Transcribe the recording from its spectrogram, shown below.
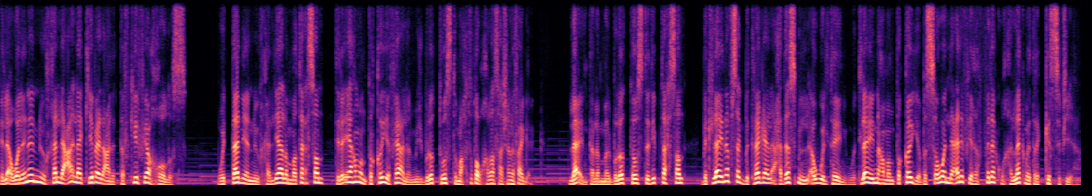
الأولانية إنه يخلي عقلك يبعد عن التفكير فيها خالص والتانية إنه يخليها لما تحصل تلاقيها منطقية فعلا مش plot twist محطوطة وخلاص عشان أفاجئك لا أنت لما ال plot twist دي بتحصل بتلاقي نفسك بتراجع الأحداث من الأول تاني وتلاقي إنها منطقية بس هو اللي عرف يغفلك وخلاك ما تركزش فيها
